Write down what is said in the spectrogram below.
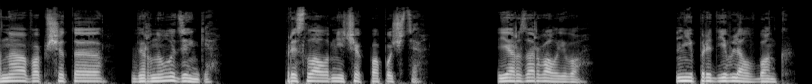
Она вообще-то вернула деньги. Прислала мне чек по почте. Я разорвал его. Не предъявлял в банк.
